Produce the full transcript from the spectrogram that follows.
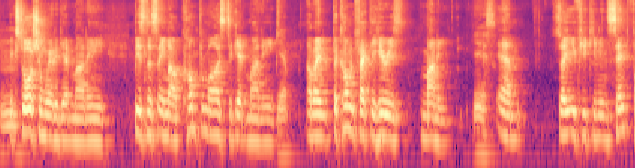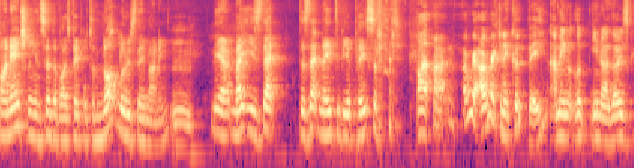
mm. extortionware to get money, business email compromise to get money. Yep. I mean, the common factor here is money. Yes. Um, so if you can incent, financially incentivize people to not lose their money, mm. yeah, mate, is that does that need to be a piece of it? I, I, I reckon it could be. I mean, look, you know, those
